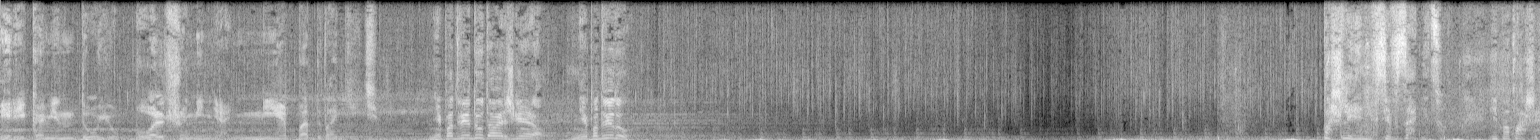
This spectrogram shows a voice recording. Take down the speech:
И рекомендую больше меня не подводить. Не подведу, товарищ генерал. Не подведу. Пошли они все в задницу. И папаша,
